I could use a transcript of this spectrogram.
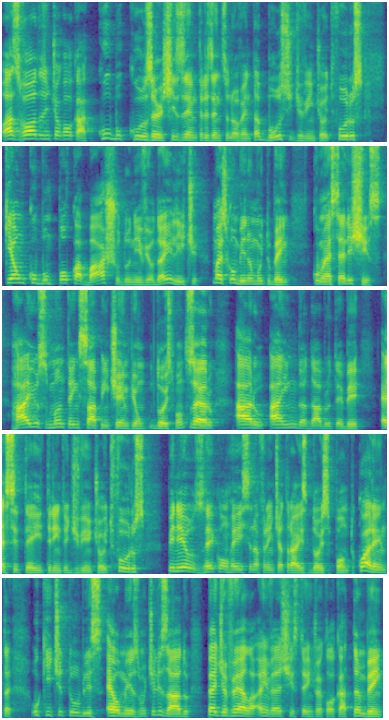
As rodas a gente vai colocar Cubo Cruiser XM390 Boost de 28 furos, que é um cubo um pouco abaixo do nível da Elite, mas combina muito bem com SLX. Raios mantém Sapien Champion 2.0, aro ainda WTB STI 30 de 28 furos, Pneus Recon Race na frente e atrás 2.40. O kit tubeless é o mesmo utilizado. Pé de vela, ao invés de a gente vai colocar também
